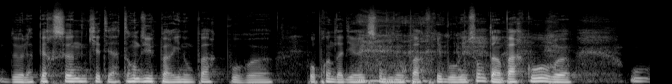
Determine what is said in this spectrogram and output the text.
de la personne qui était attendue par InnoPark pour, euh, pour prendre la direction d'InnoPark Fribourg. Il me semble que tu as un parcours euh, où,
